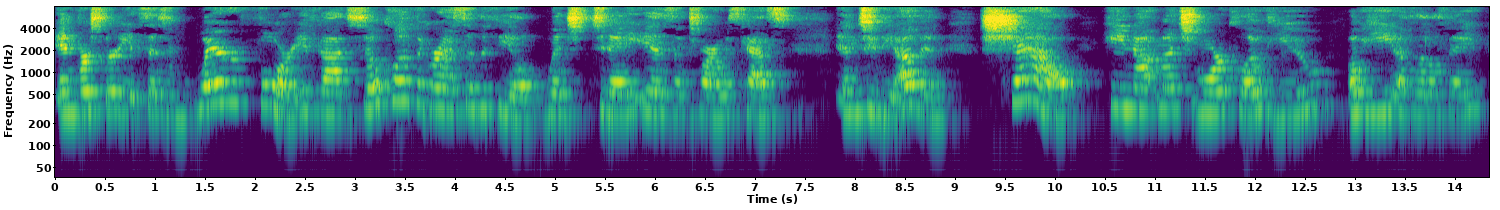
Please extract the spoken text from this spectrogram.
In verse 30 it says, Wherefore, if God so clothe the grass of the field, which today is and tomorrow is cast into the oven, shall he not much more clothe you, O ye of little faith?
